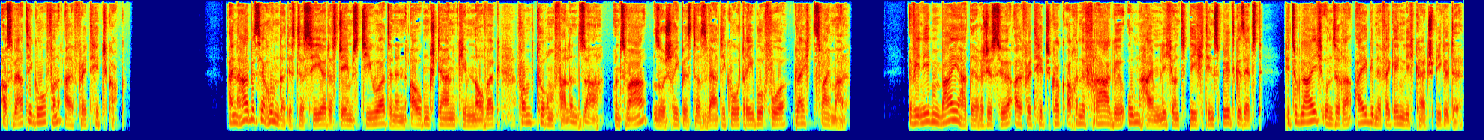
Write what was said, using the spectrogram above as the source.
Aus Vertigo von Alfred Hitchcock ein halbes Jahrhundert ist es her, dass James Stewart seinen Augenstern Kim Novak vom Turm fallen sah, und zwar, so schrieb es das Vertigo-Drehbuch vor, gleich zweimal. Wie nebenbei hat der Regisseur Alfred Hitchcock auch eine Frage unheimlich und dicht ins Bild gesetzt, die zugleich unsere eigene Vergänglichkeit spiegelte.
